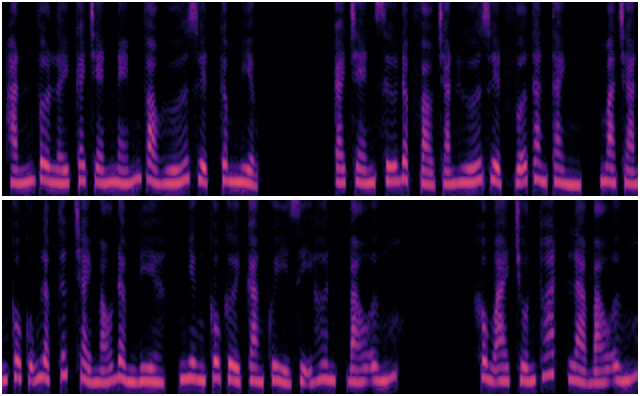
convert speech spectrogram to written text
Hắn vơ lấy cái chén ném vào hứa Duyệt câm miệng. Cái chén sứ đập vào chán hứa Duyệt vỡ tan tành, mà chán cô cũng lập tức chảy máu đầm đìa, nhưng cô cười càng quỷ dị hơn, báo ứng. Không ai trốn thoát là báo ứng.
